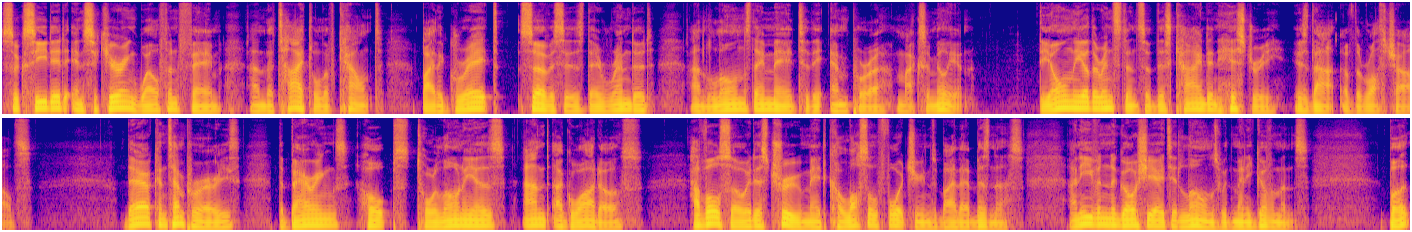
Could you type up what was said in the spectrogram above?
succeeded in securing wealth and fame and the title of Count by the great services they rendered and loans they made to the Emperor Maximilian. The only other instance of this kind in history is that of the Rothschilds. Their contemporaries, the Barings, Hopes, Torlonias, and Aguados, have also, it is true, made colossal fortunes by their business, and even negotiated loans with many governments. But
